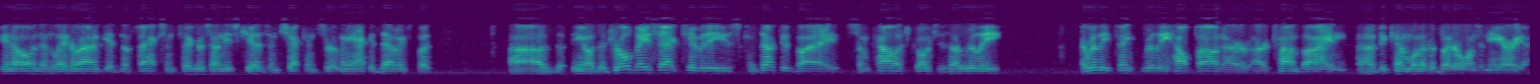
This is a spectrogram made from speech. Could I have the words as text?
you know, and then later on getting the facts and figures on these kids and checking certainly academics, but uh, the, you know, the drill-based activities conducted by some college coaches are really I really think really help out our our combine uh, become one of the better ones in the area.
